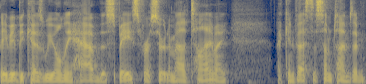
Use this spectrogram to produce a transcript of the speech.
Maybe because we only have the space for a certain amount of time. I, I confess that sometimes I'm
